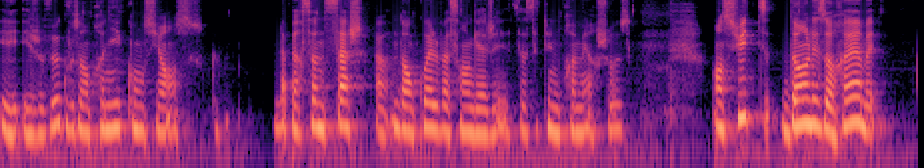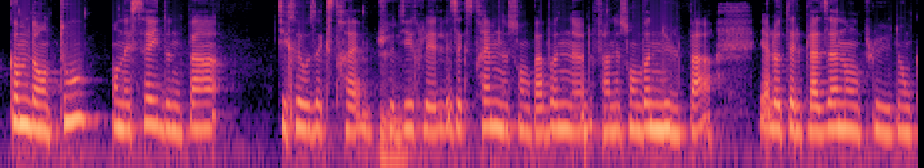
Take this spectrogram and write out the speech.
et, je veux que vous en preniez conscience. Que la personne sache ah, dans quoi elle va s'engager. Ça, c'est une première chose. Ensuite, dans les horaires, mais comme dans tout, on essaye de ne pas tirer aux extrêmes. Je veux mhm. dire, les, les, extrêmes ne sont pas bonnes, enfin ne sont bonnes nulle part. Et à l'hôtel Plaza non plus. Donc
